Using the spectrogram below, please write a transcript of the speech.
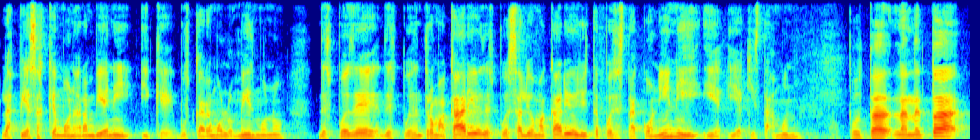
las piezas que monaran bien y, y que buscáramos lo mismo, ¿no? Después, de, después entró Macario, después salió Macario y ahorita pues está Conin y, y, y aquí estamos, ¿no? Puta, la neta,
